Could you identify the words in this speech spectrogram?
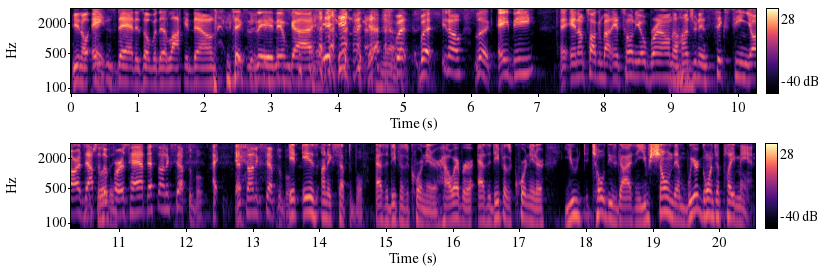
you know, Aiden's dad is over there locking down Texas A&M guy. But but you know, look, AB. And I'm talking about Antonio Brown, 116 yards after Mm-hmm. The first half. That's unacceptable. That's unacceptable. It is unacceptable as a defensive coordinator. However, as a defensive coordinator, you told these guys and you've shown them we're going to play man.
